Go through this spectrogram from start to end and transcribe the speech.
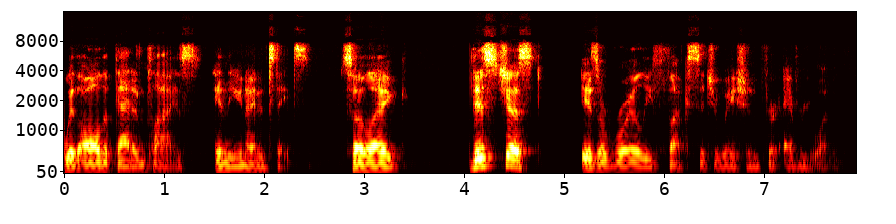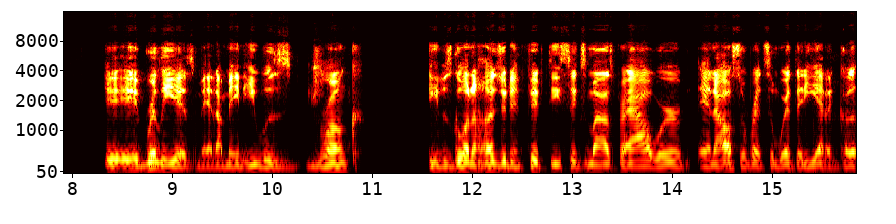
with all that that implies in the United States. So like this just is a royally fucked situation for everyone. It, it really is, man. I mean, he was drunk. He was going 156 miles per hour, and I also read somewhere that he had a gu-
